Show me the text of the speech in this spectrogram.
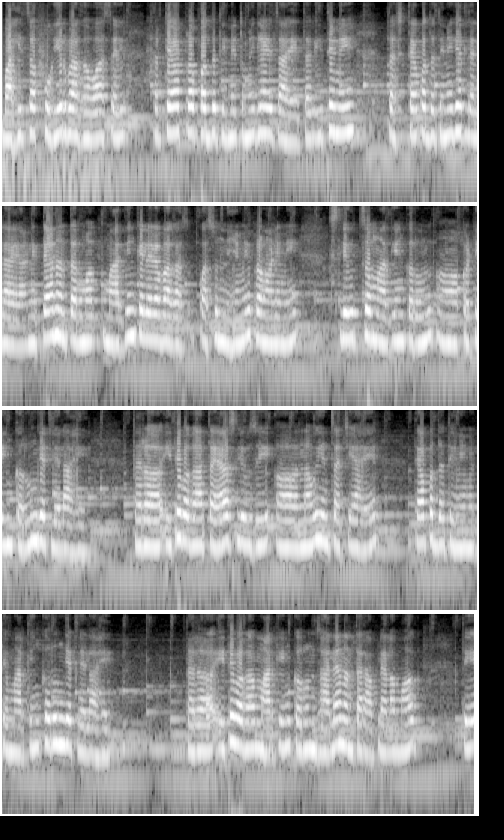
बाहीचा फुगीर भाग हवा असेल तर त्या प्र पद्धतीने तुम्ही घ्यायचं आहे. तर इथे मी तस त्या पद्धतीने घेतलेला आहे. आणि त्यानंतर मग मार्किंग केलेल्या भागापासून नेहमीप्रमाणे मी स्लीवचं मार्किंग करून कटिंग करून घेतलेलं आहे. तर इथे बघा तयार स्लीव्ज ही नऊ इंचाची आहे. त्या पद्धतीने मी ते मार्किंग करून घेतलेलं आहे. तर इथे बघा मार्किंग करून झाल्यानंतर आपल्याला मग ते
